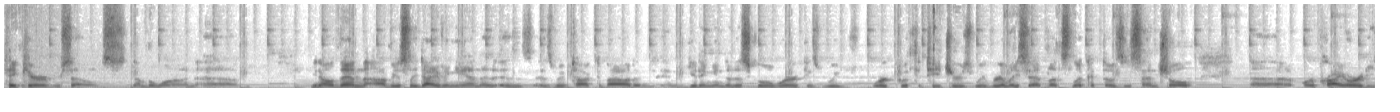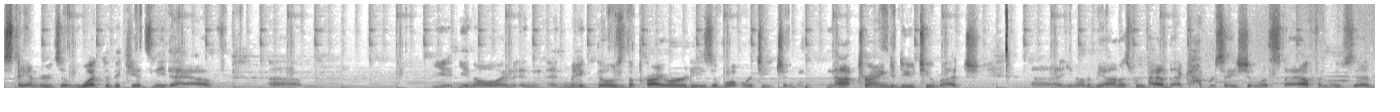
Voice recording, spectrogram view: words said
take care of yourselves. Number one. Um, you know, then obviously diving in as, as we've talked about and, and, getting into the school work as we've worked with the teachers, we've really said, let's look at those essential uh, or priority standards of what do the kids need to have um, you, you know, and, and, and make those the priorities of what we're teaching, not trying to do too much. Uh, you know, to be honest, we've had that conversation with staff and we've said,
